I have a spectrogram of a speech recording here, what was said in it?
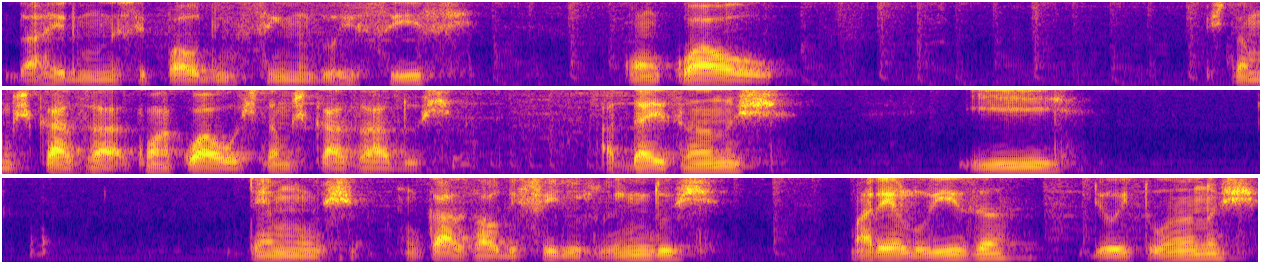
da Rede Municipal de Ensino do Recife, com a qual estamos casados, com a qual estamos casados há 10 anos e temos um casal de filhos lindos, Maria Luísa, de 8 anos,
